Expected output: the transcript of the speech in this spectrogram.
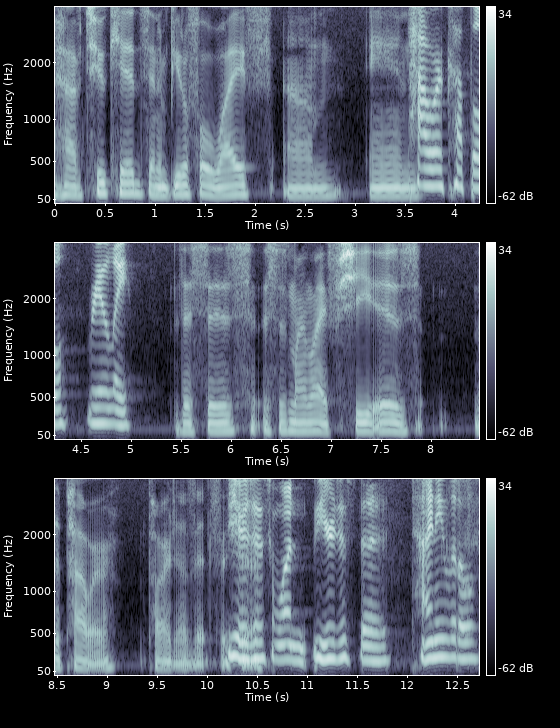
have two kids and a beautiful wife. Um, and Power couple, really. this is this is my life. She is the power part of it for You're sure. just one, you're just a tiny little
